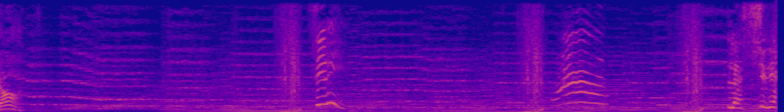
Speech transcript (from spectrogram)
shot. Siri. La sua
